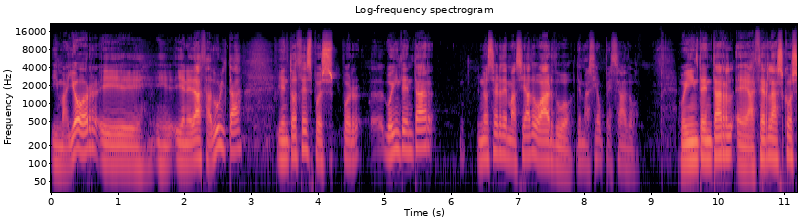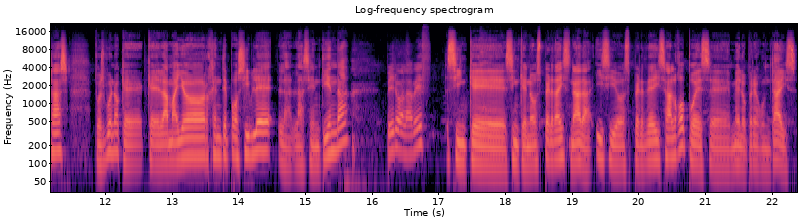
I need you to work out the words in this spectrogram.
mayor y, en edad adulta. Y entonces, pues voy a intentar no ser demasiado arduo, demasiado pesado. Voy a intentar eh, hacer las cosas, pues bueno, que, la mayor gente posible las entienda, pero a la vez sin que, sin que no os perdáis nada. Y si os perdéis algo, pues eh, me lo preguntáis.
